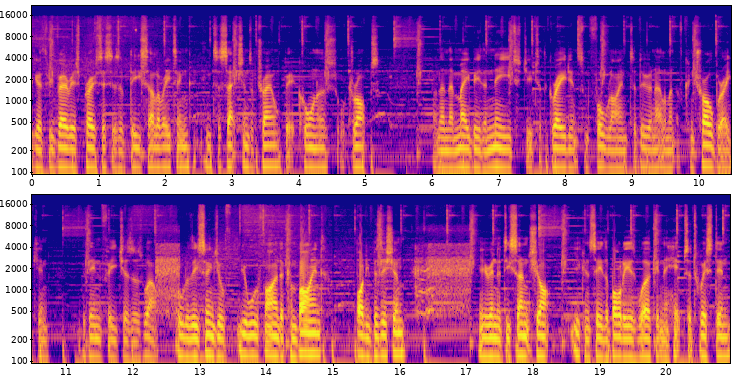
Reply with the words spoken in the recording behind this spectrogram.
We go through various processes of decelerating into sections of trail, be it corners or drops, and then there may be the need, due to the gradients and fall line, to do an element of control braking within features as well. All of these things you'll, you will find a combined body position. Here in the descent shot, you can see the body is working, the hips are twisting.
